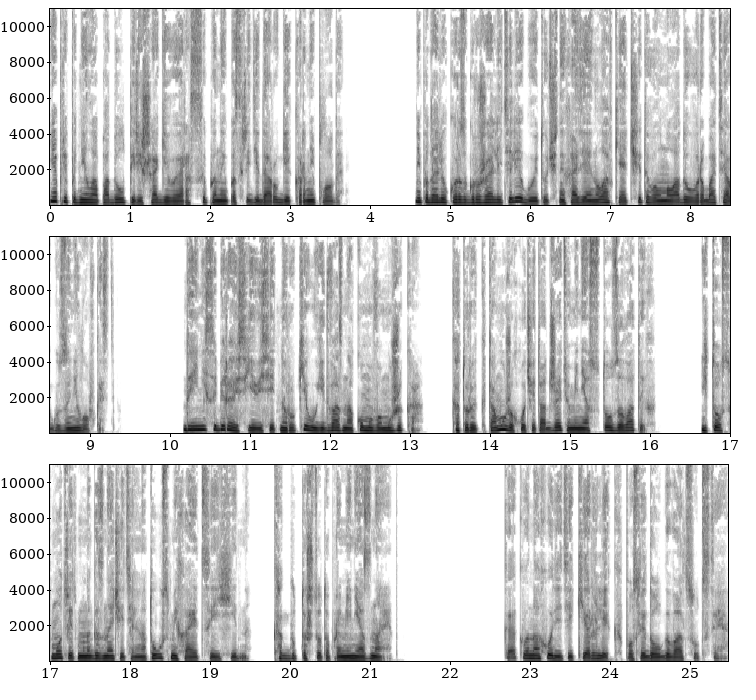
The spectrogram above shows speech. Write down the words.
Я приподняла подол, перешагивая рассыпанные посреди дороги корнеплоды. Неподалеку разгружали телегу, и тучный хозяин лавки отчитывал молодого работягу за неловкость. Да и не собираюсь я висеть на руке у едва знакомого мужика, который к тому же хочет отжать у меня сто золотых. И то смотрит многозначительно, то усмехается ехидно, как будто что-то про меня знает. «Как вы находите Керлик после долгого отсутствия?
